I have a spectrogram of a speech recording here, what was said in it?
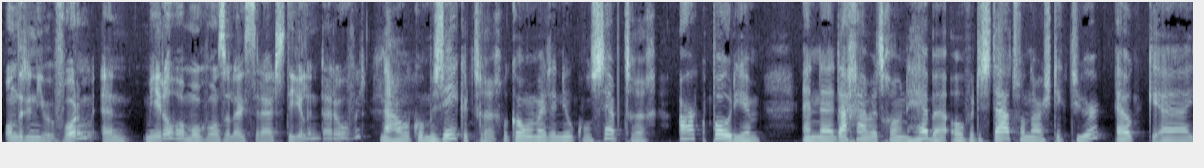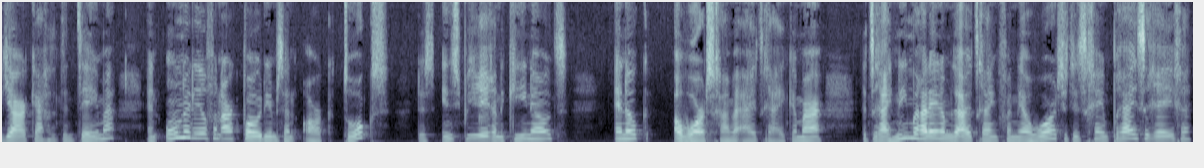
onder een nieuwe vorm. En Merel, wat mogen we onze luisteraars delen daarover? Nou, we komen zeker terug. We komen met een nieuw concept terug. ARC Podium. En uh, daar gaan we het gewoon hebben over de staat van de architectuur. Elk uh, jaar krijgt het een thema. En onderdeel van ARC Podium zijn ARC Talks. Dus inspirerende keynotes. En ook awards gaan we uitreiken. Maar het draait niet meer alleen om de uitreiking van die awards. Het is geen prijzenregen.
